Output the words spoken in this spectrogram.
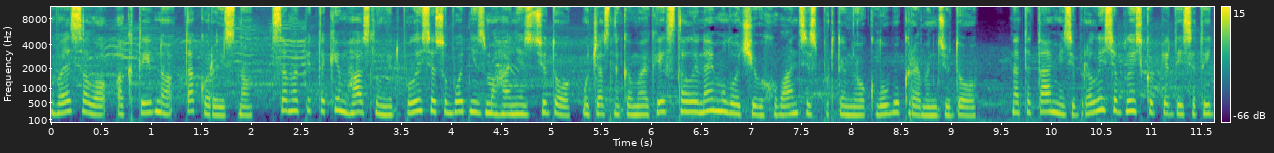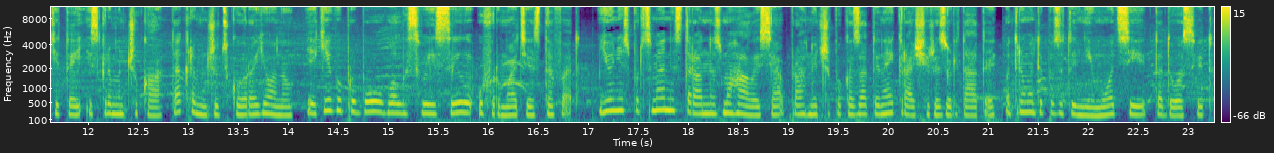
Весело, активно та корисно. Саме під таким гаслом відбулися суботні змагання з дзюдо, учасниками яких стали наймолодші вихованці спортивного клубу Кремен Дзюдо. На татамі зібралися близько 50 дітей із Кременчука та Кременчуцького району, які випробовували свої сили у форматі естафет. Юні спортсмени старанно змагалися, прагнучи показати найкращі результати, отримати позитивні емоції та досвід.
